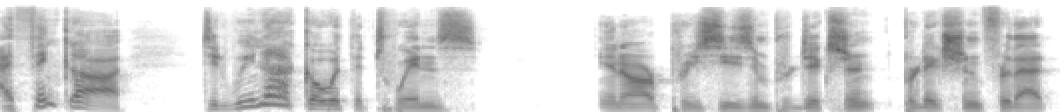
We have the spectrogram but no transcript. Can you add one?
I think uh did we not go with the Twins in our preseason prediction prediction for that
